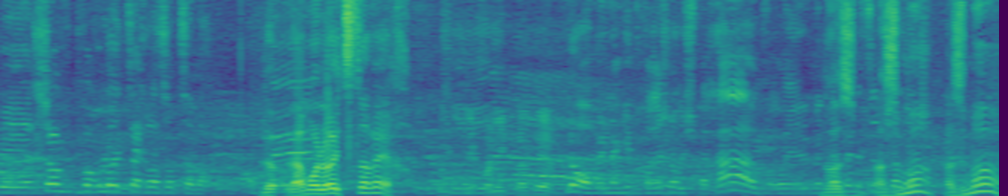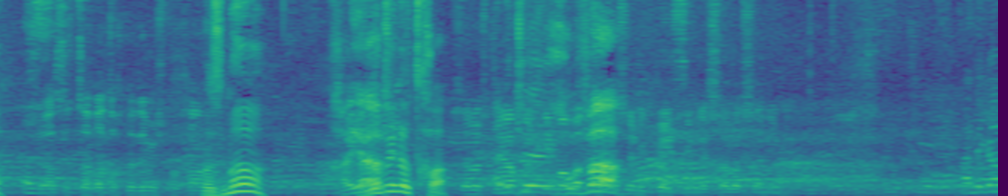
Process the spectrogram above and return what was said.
ועכשיו כבר הוא לא יצטרך לעשות צבא. לא, ו- למה הוא לא יצטרך? הוא יכול להתנדב. לא, ונגיד כבר יש לו משפחה, הוא כבר... אז אז 23. מה? אז מה? אפשר לעשות צבא תוך כדי משפחה. אז מה? אני לא מבין אותך. חובה. אני גם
